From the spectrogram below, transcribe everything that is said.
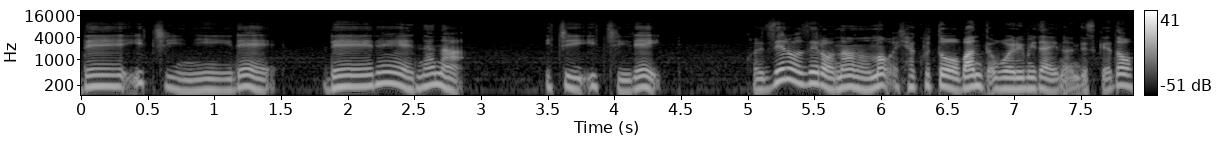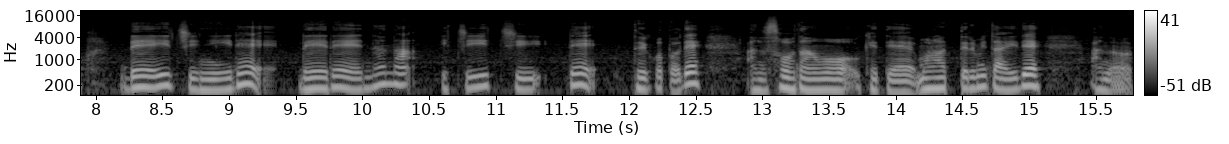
0120-007-110これ007の110番って覚えるみたいなんですけど0120-007-110ということであの相談を受けてもらってるみたいであの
